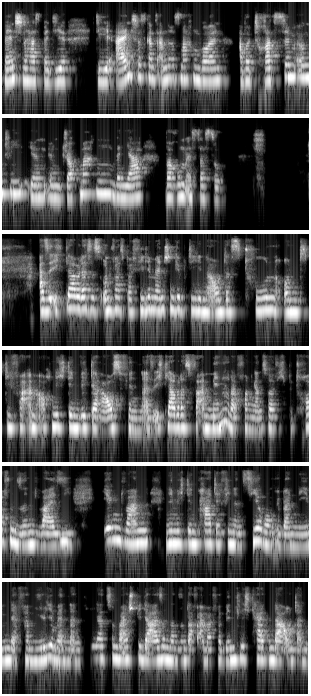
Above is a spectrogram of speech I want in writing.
Menschen hast bei dir, die eigentlich was ganz anderes machen wollen, aber trotzdem irgendwie ihren, ihren Job machen? Wenn ja, warum ist das so? Also ich glaube, dass es unfassbar viele Menschen gibt, die genau das tun und die vor allem auch nicht den Weg daraus finden. Also ich glaube, dass vor allem Männer davon ganz häufig betroffen sind, weil sie irgendwann nämlich den Part der Finanzierung übernehmen, der Familie. Mhm. Wenn dann Kinder zum Beispiel da sind, dann sind auf einmal Verbindlichkeiten da und dann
